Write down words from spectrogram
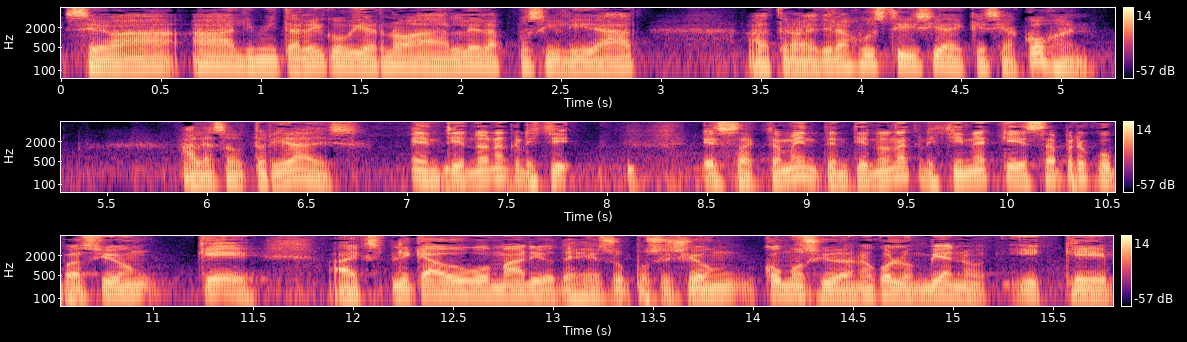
se va a limitar el gobierno a darle la posibilidad a través de la justicia de que se acojan a las autoridades. Entiendo, Ana Cristina. Exactamente, entiendo, Ana Cristina, que esa preocupación que ha explicado Hugo Mario desde su posición como ciudadano colombiano y que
